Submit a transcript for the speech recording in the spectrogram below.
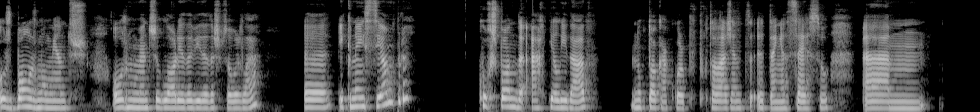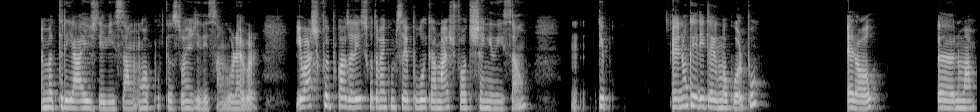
os bons momentos ou os momentos de glória da vida das pessoas lá uh, e que nem sempre corresponde à realidade no que toca a corpos, porque toda a gente eh, tem acesso a, materiais de edição ou aplicações de edição, whatever. Eu acho que foi por causa disso que eu também comecei a publicar mais fotos sem edição. Tipo, eu nunca editei o meu corpo, at all, uh, numa,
